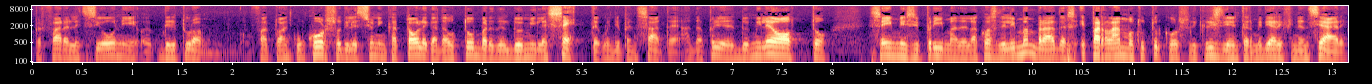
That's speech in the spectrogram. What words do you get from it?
per fare lezioni, addirittura ho fatto anche un corso di lezioni in cattolica da ottobre del 2007, quindi pensate ad aprile del 2008, sei mesi prima della cosa di Lehman Brothers, e parlammo tutto il corso di crisi degli intermediari finanziari.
